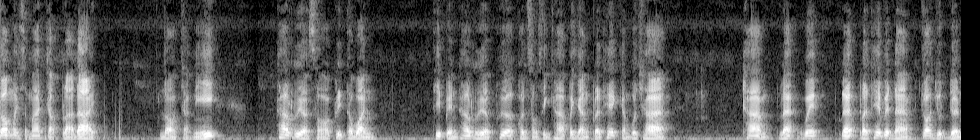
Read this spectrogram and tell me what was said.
ก็ไม่สามารถจับปลาได้ นอกจากนี้ท่าเรือสอกฤตตวัน ที่เป็นท่าเรือเพื่อขนส่งสินค้าไปยังประเทศกัมพูชา ข้ามและเวและประเทศเวียดนามก็หยุดเดิน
